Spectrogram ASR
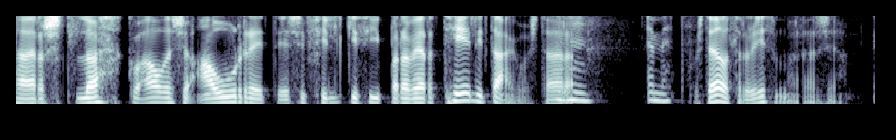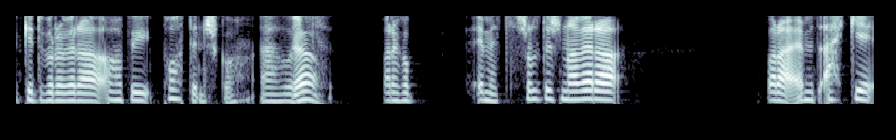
það er að slökka á þessu áreiti sem fylgir því bara að vera til í dag veist, það er að, -hmm. einmitt veist, eða alltaf að vera íþjóðum að segja getur bara verið að hoppa í pottin sko eða þú Já. veist, bara eitthvað einmitt, svolítið svona að vera bara einmitt ekki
